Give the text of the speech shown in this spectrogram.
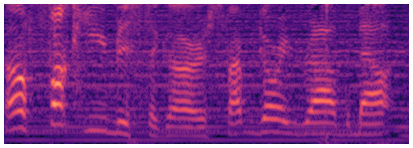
Oh, fuck you, Mr. Ghost. I'm going round the mountain.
